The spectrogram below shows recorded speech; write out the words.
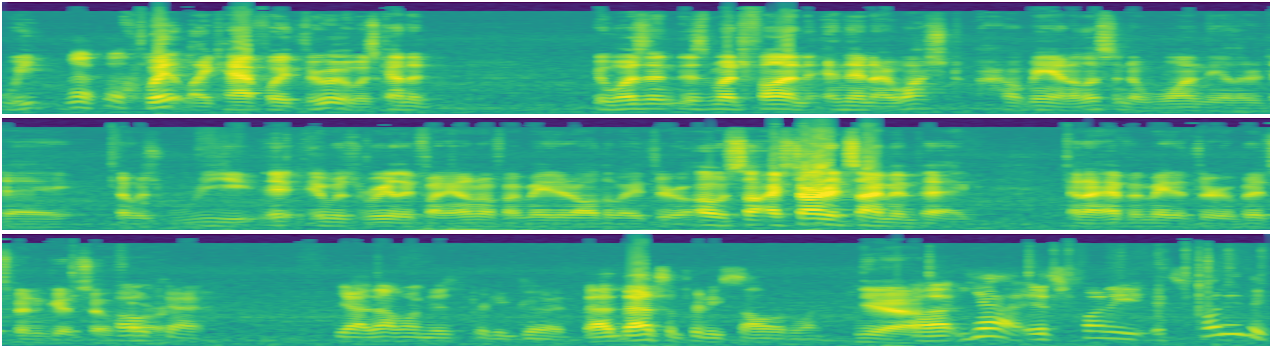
we quit like halfway through. It was kind of it wasn't as much fun. And then I watched. Oh man, I listened to one the other day that was re. It, it was really funny. I don't know if I made it all the way through. Oh, so I started Simon Pegg, and I haven't made it through, but it's been good so far. Okay. Yeah, that one is pretty good. That that's a pretty solid one. Yeah. Uh, yeah, it's funny. It's funny that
